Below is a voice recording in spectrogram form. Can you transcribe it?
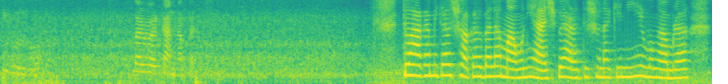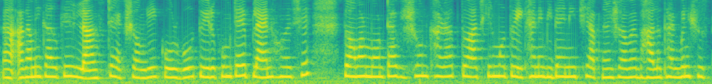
কি বলব? বারবার কান্না পাচ্ছে। তো আগামীকাল সকালবেলা মামুনি আসবে আরাধ্য সোনাকে নিয়ে এবং আমরা আগামীকালকের লাঞ্চটা একসঙ্গেই করব। তো এরকমটাই প্ল্যান হয়েছে। তো আমার মনটা ভীষণ খারাপ। তো আজকের মতো এখানে বিদায় নিচ্ছি। আপনারা সবাই ভালো থাকবেন, সুস্থ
